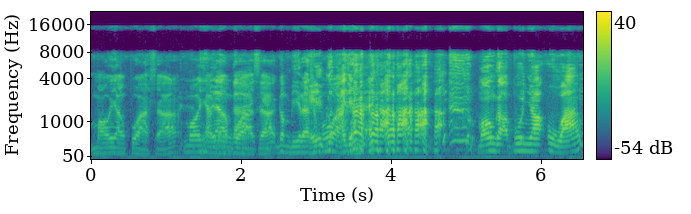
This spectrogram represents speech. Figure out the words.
Mau yang puasa mau yang nggak puasa gembira Eh, ikut semua. aja. Mau nggak punya uang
